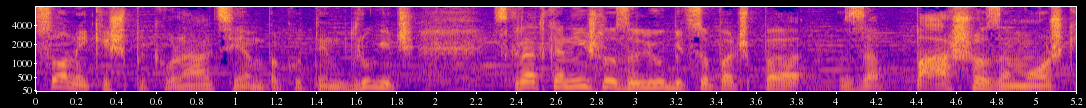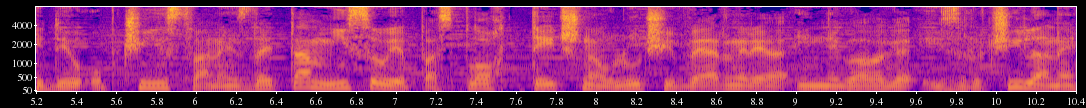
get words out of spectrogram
So neke špekulacije, ampak o tem drugič. Skratka, ni šlo za ljubico, pač pa za pašo za moški del občinstva. Ne? Zdaj ta misel je pa sploh tečna v luči Wernerja in njegovega izročila. Ne?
